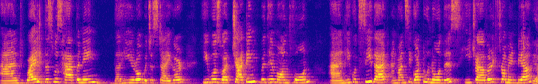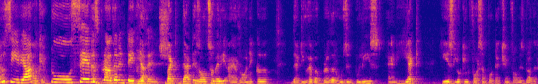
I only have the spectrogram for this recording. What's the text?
And while this was happening, the hero, which is Tiger, he was what, chatting with him on phone and he could see that and once he got to know this he traveled from india yeah. to syria okay. to save his brother and take yeah. revenge but that is also very ironical that you have a brother who's in police and yet he is looking for some protection from his brother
